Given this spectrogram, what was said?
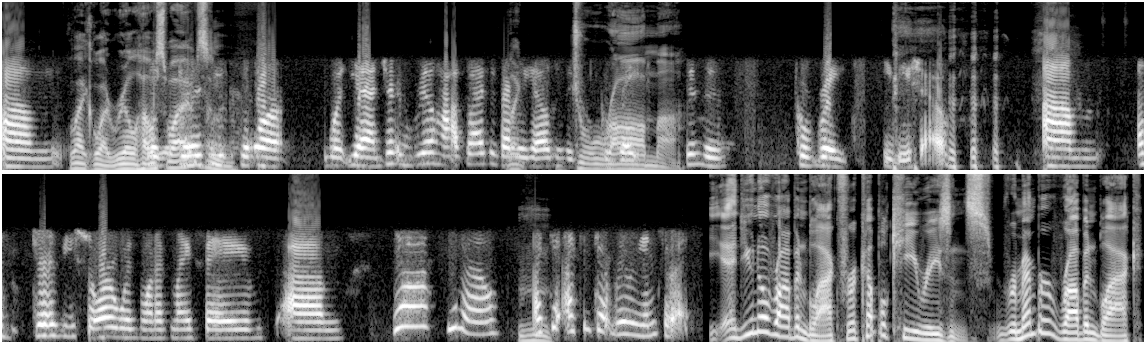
um, Like what? Real Housewives Jersey and. What? Yeah, Real Housewives of Beverly Like Hills is a drama. Great, this is great TV show. um, Jersey Shore was one of my faves. Um, yeah, you know, I Mhm. can I can get really into it. And you know Robin Black for a couple key reasons. Remember Robin Black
